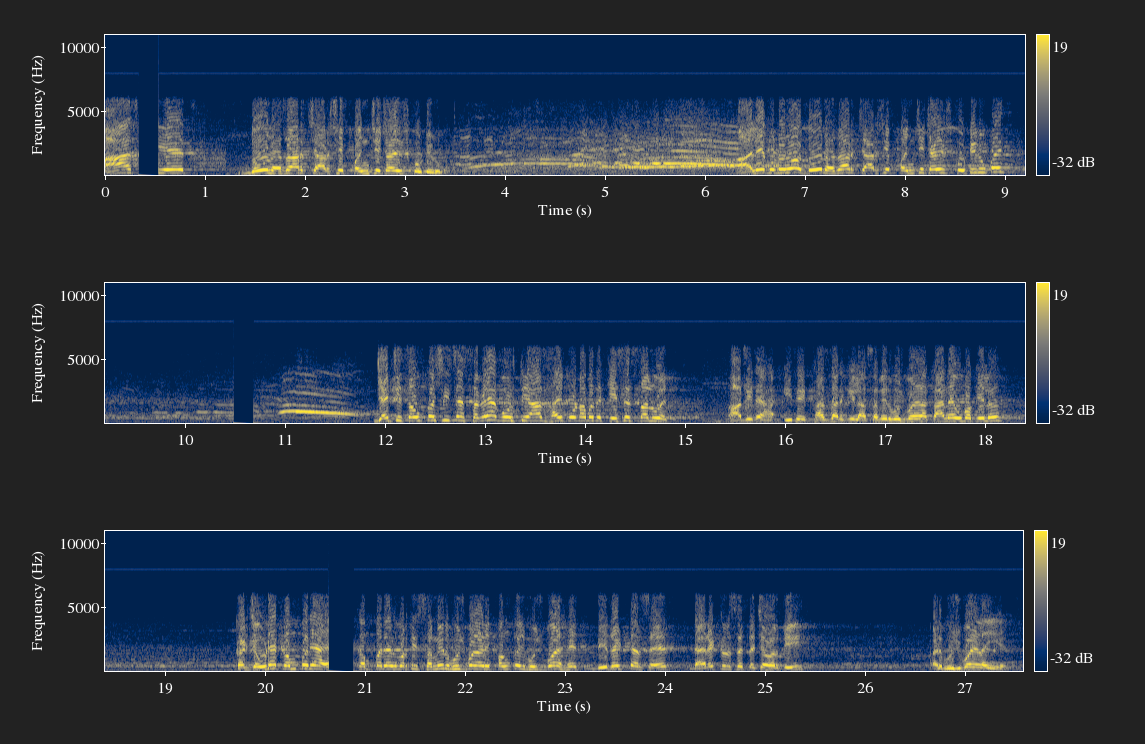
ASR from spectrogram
आज किती आहेत दोन हजार चारशे पंचेचाळीस कोटी रुपये. आले कुठं ना? दोन हजार चारशे पंचेचाळीस कोटी रुपये. ज्यांची चौकशीच्या सगळ्या गोष्टी आज हायकोर्टामध्ये केसेस चालू आहेत. आज इथे इथे खासदार केला. समीर भुजबळला का नाही उभं केलं? कारण जेवढ्या कंपन्या आहेत त्या कंपन्यांवरती समीर भुजबळ आणि पंकज भुजबळ हे डिरेक्टर्स आहेत डायरेक्टर्स आहेत त्याच्यावरती. आणि भुजबळ नाही आहेत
